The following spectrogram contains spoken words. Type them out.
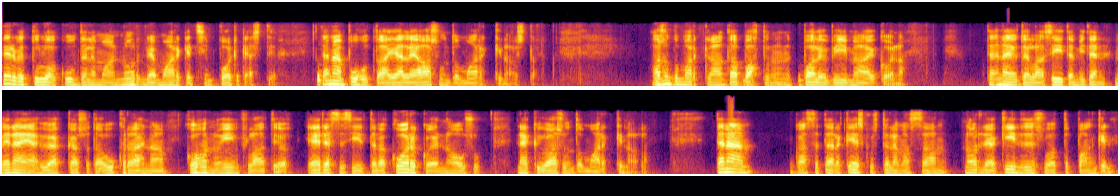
Tervetuloa kuuntelemaan Nordea Marketsin podcastia. Tänään puhutaan jälleen asuntomarkkinoista. Asuntomarkkinoilla on tapahtunut nyt paljon viime aikoina. Tänään jutellaan siitä, miten Venäjän hyökkäyssota Ukrainaa, kohonnut inflaatio ja edessä siirtävä korkojen nousu näkyy asuntomarkkinoilla. Tänään kanssa täällä keskustelemassa on Nordea Kiinnitysluottopankin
